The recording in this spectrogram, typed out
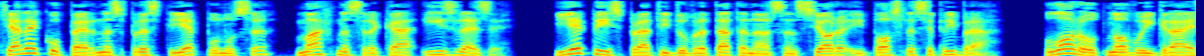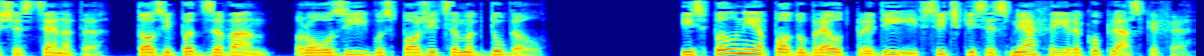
Тя леко перна с пръст Еб по носа, махна с ръка и излезе. Еб изпрати до вратата на асансьора и после се прибра. Лора отново играеше сцената, този път за Ван, Роузи и госпожица Макдугъл. Изпълни я по-добре от преди и всички се смяха и ръкопляскаха.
